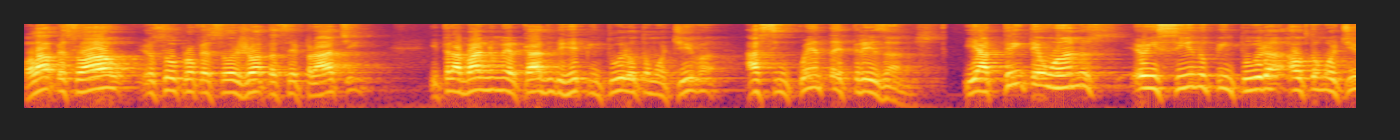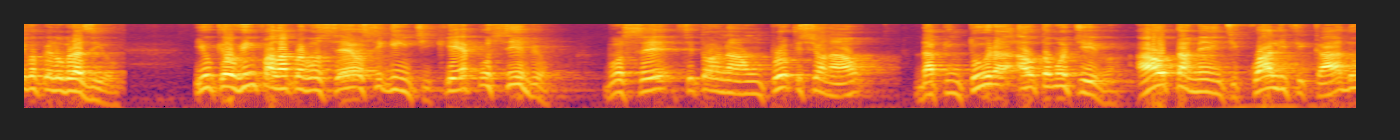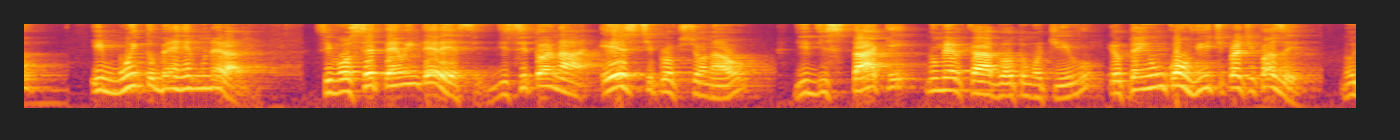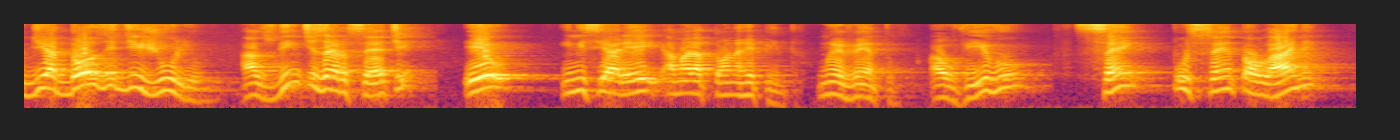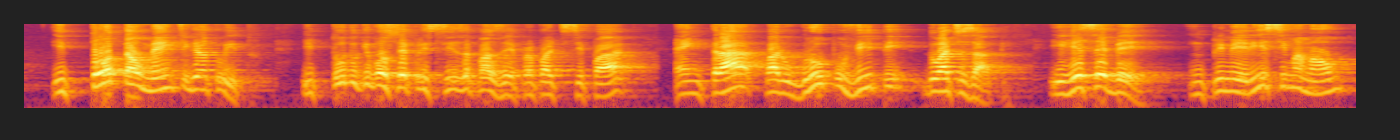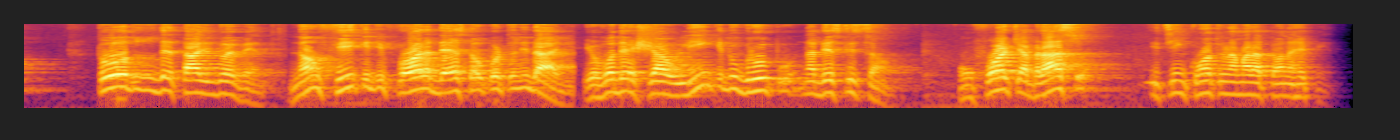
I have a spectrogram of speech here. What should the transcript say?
Olá pessoal, eu sou o professor JC Prati e trabalho no mercado de repintura automotiva há 53 anos. E há 31 anos eu ensino pintura automotiva pelo Brasil. E o que eu vim falar para você é o seguinte, que é possível você se tornar um profissional da pintura automotiva, altamente qualificado e muito bem remunerado. Se você tem o interesse de se tornar este profissional de destaque no mercado automotivo, eu tenho um convite para te fazer. No dia 12 de julho, às 20h07, eu iniciarei a Maratona Repinta. Um evento ao vivo, 100% online e totalmente gratuito. E tudo que você precisa fazer para participar é entrar para o grupo VIP do WhatsApp e receber em primeiríssima mão todos os detalhes do evento. Não fique de fora desta oportunidade. Eu vou deixar o link do grupo na descrição. Um forte abraço e te encontro na Maratona Repito.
